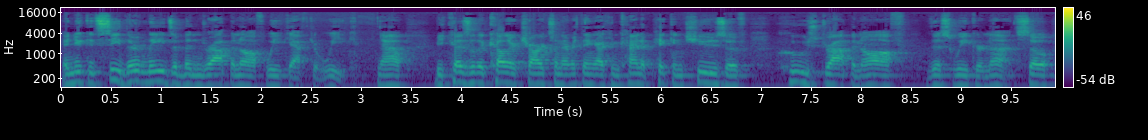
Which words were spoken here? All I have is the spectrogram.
And you can see their leads have been dropping off week after week. Now, because of the color charts and everything, I can kind of pick and choose of who's dropping off this week or not. So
